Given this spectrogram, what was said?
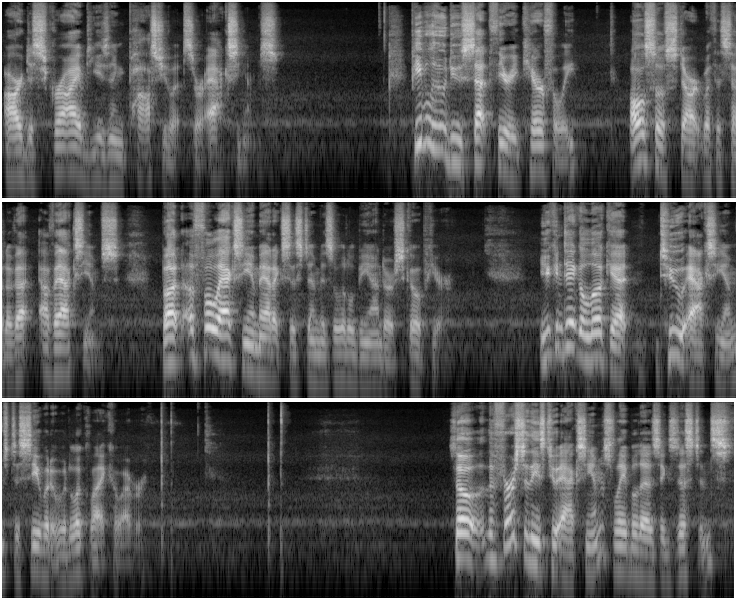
are described using postulates or axioms. People who do set theory carefully also start with a set of, of axioms, but a full axiomatic system is a little beyond our scope here. You can take a look at two axioms to see what it would look like, however. So the first of these two axioms, labeled as existence,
